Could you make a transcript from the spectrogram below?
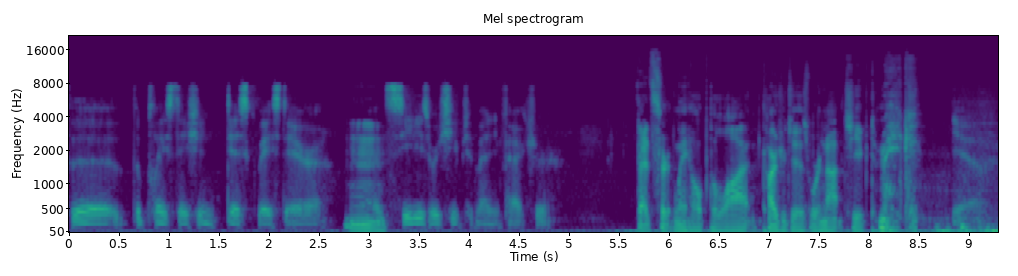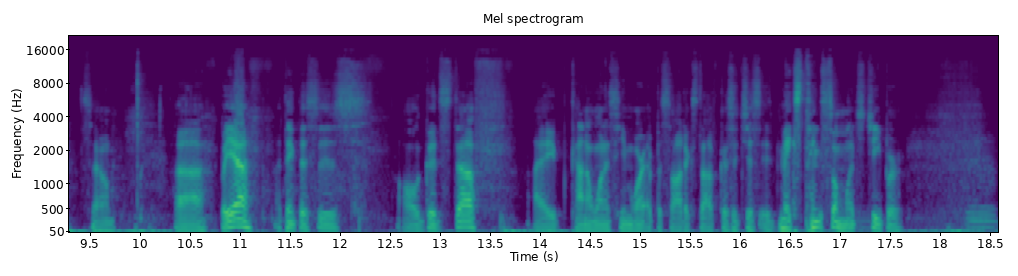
the the PlayStation disc based era, mm. and CDs were cheap to manufacture. That certainly helped a lot. Cartridges were not cheap to make. Yeah. So, uh, but yeah, I think this is all good stuff. I kind of want to see more episodic stuff because it just it makes things so much cheaper. Mm,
